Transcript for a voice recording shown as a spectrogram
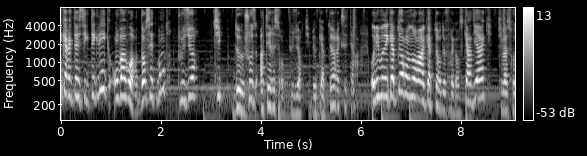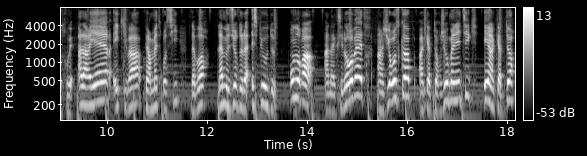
Caractéristiques techniques, on va avoir dans cette montre plusieurs types de choses intéressantes, plusieurs types de capteurs, etc. Au niveau des capteurs, on aura un capteur de fréquence cardiaque qui va se retrouver à l'arrière et qui va permettre aussi d'avoir la mesure de la SPO2. On aura un accéléromètre, un gyroscope, un capteur géomagnétique et un capteur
